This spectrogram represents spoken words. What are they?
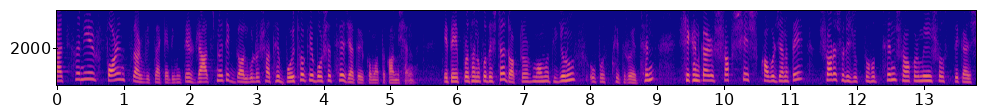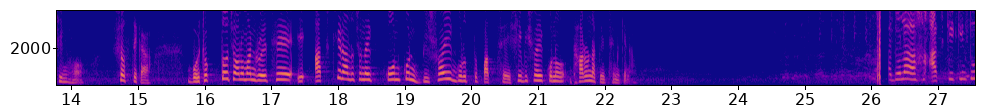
রাজধানীর ফরেন সার্ভিস একাডেমিতে রাজনৈতিক দলগুলোর সাথে বৈঠকে বসেছে জাতীয় ঐক্যমত্য কমিশন। এতে প্রধান উপদেষ্টা ডক্টর মোহাম্মদ ইউনুস উপস্থিত রয়েছেন। সেখানকার সবশেষ খবর জানাতে সরাসরি যুক্ত হচ্ছেন সহকর্মী স্বস্তিকা সিংহ। স্বস্তিকা, বৈঠক তো চলমান রয়েছে। আজকের আলোচনায় কোন কোন বিষয়ে গুরুত্ব পাচ্ছে সে বিষয়ে কোনো ধারণা পেয়েছেন কিনা? দোলা আজকে কিন্তু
